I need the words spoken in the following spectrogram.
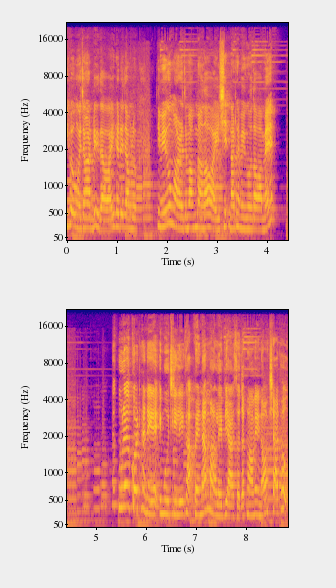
ဤပုံကိုကျွန်မတွေ့တာပါဟဲ့တဲ့ကြောင့်မလို့ဒီမေကုန်းမှာတော့ကျွန်မမှန်သွားပါရှင်နောက်ထပ်မေကုန်းတော့ပါမယ်အခုလည်းကွက်ထက်နေတဲ့ emoji လေးကဘယ်နှမှာလဲပြရဆိုတော့ကျွန်တော်လေးနော်ရှာထုတ်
